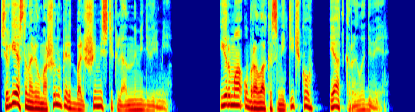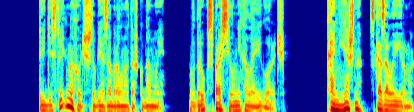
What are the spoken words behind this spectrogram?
Сергей остановил машину перед большими стеклянными дверьми. Ирма убрала косметичку и открыла дверь. «Ты действительно хочешь, чтобы я забрал Наташку домой?» — вдруг спросил Николай Егорыч. «Конечно», — сказала Ирма.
